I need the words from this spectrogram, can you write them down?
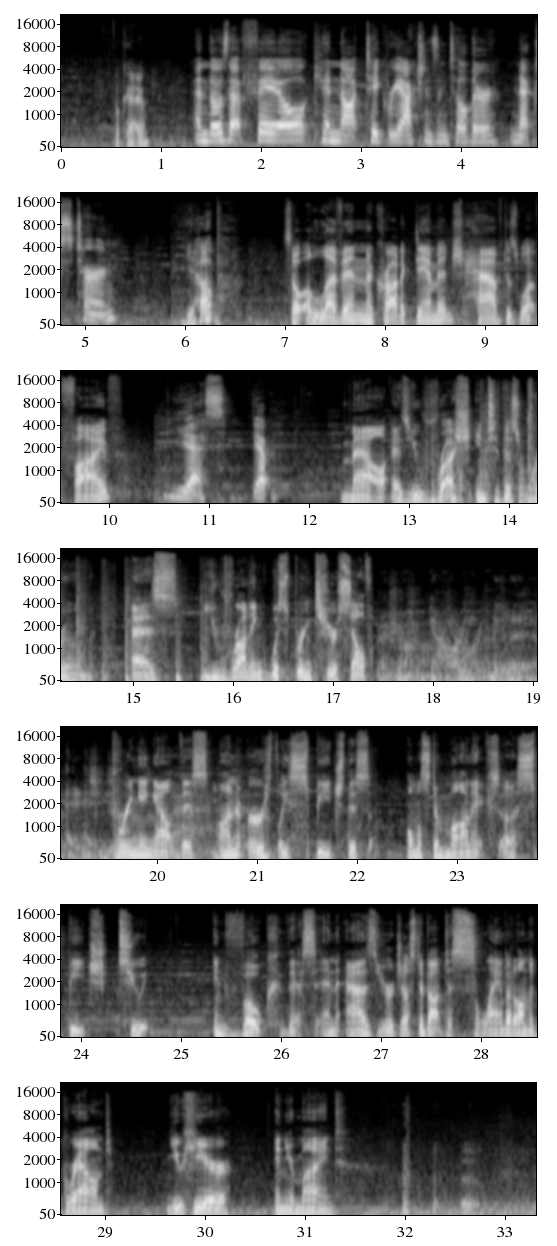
Okay. and those that fail cannot take reactions until their next turn. Yup. So 11 necrotic damage, halved is what, 5? Yes. Yep. Mal, as you rush into this room, as you running, whispering to yourself, bringing out this unearthly speech, this almost demonic uh, speech to invoke this. And as you're just about to slam it on the ground, you hear in your mind,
